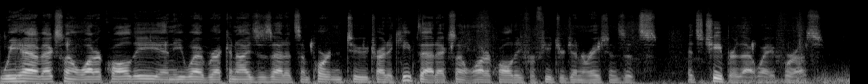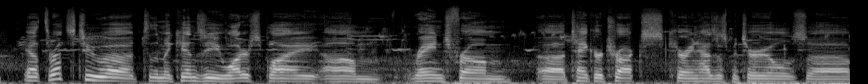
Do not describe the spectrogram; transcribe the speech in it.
we have excellent water quality and EWEB recognizes that it's important to try to keep that excellent water quality for future generations. It's, it's cheaper that way for us. Yeah, threats to uh, to the McKenzie water supply um, range from uh, tanker trucks carrying hazardous materials, uh,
